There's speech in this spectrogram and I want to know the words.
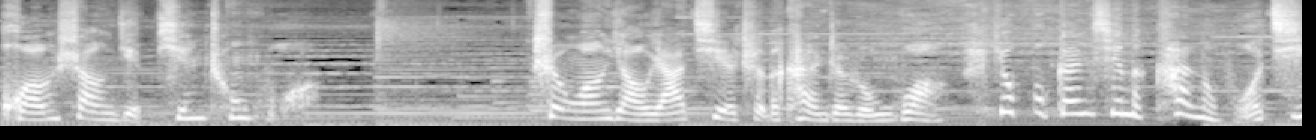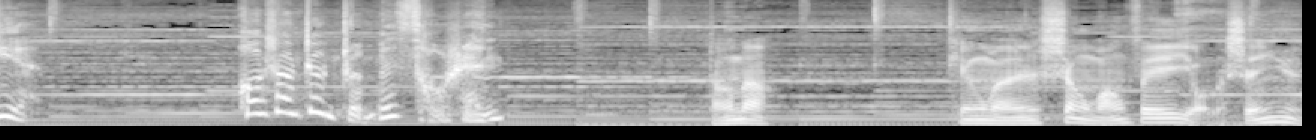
皇上也偏宠我。圣王咬牙切齿地看着荣旺，又不甘心地看了我几眼。皇上正准备走人，等等，听闻圣王妃有了身孕。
